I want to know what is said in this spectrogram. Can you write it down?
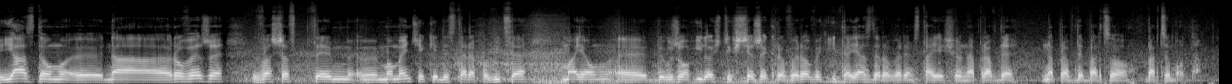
jazdą e, na rowerze, zwłaszcza w tym e, momencie, kiedy Starachowice mają e, dużą ilość tych ścieżek rowerowych i ta jazda rowerem staje się naprawdę, naprawdę bardzo, bardzo modna.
